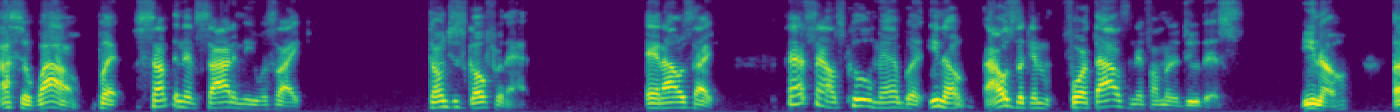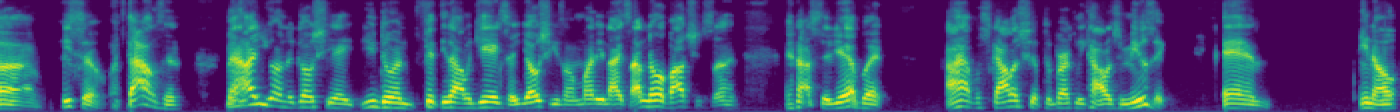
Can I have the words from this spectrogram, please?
I said, wow. But something inside of me was like, don't just go for that. And I was like, that sounds cool, man. But you know, I was looking for a thousand if I'm gonna do this. You know. Uh he said, a thousand? Man, how are you gonna negotiate? You doing fifty dollar gigs at Yoshi's on Monday nights. I know about you, son. And I said, Yeah, but I have a scholarship to Berklee College of Music. And, you know,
